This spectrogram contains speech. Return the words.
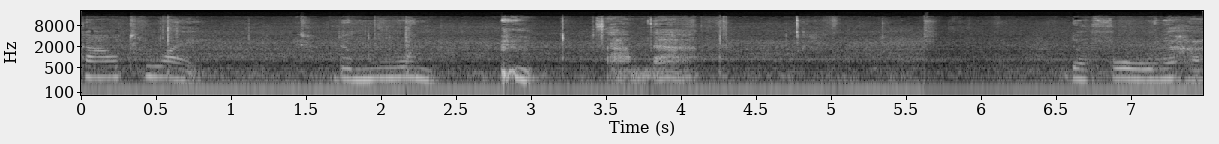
เก้าถ้วย The Moon สามดาบ The Fool นะคะ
